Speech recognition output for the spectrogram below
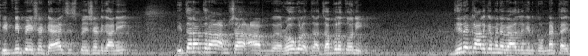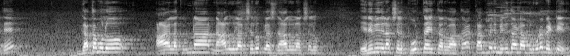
కిడ్నీ పేషెంట్ డయాలసిస్ పేషెంట్ కానీ ఇతరతర అంశ రోగుల జ- జబ్బులతోని దీర్ఘకాలికమైన వ్యాధులు కనుక ఉన్నట్టయితే గతంలో వాళ్ళకున్న నాలుగు లక్షలు ప్లస్ నాలుగు లక్షలు ఎనిమిది లక్షలు పూర్తయిన తర్వాత కంపెనీ మిగతా డబ్బులు కూడా పెట్టేది.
